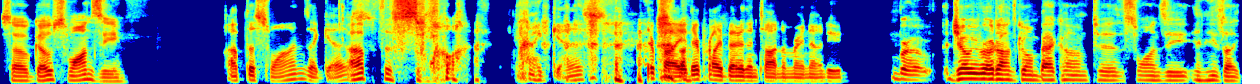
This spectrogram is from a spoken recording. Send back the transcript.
So go Swansea. up the Swans, I guess. Up the Swan. I guess they're probably they're probably better than Tottenham right now, dude. Bro, Joey Rodon's going back home to Swansea and he's like,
